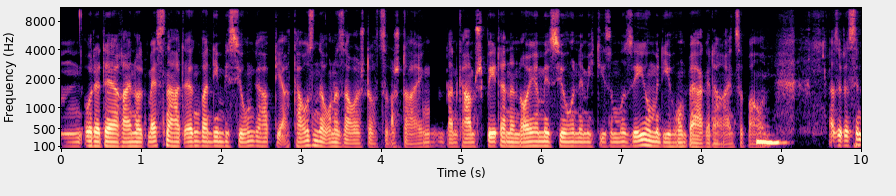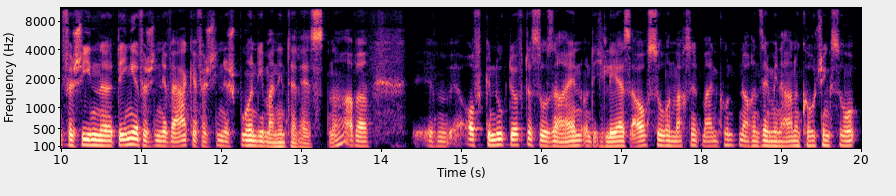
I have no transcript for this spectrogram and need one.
Ähm, oder der Reinhold Messner hat irgendwann die Mission gehabt, die 8000er ohne Sauerstoff zu besteigen. Und dann kam später eine neue Mission, nämlich diese Museum in die Hohen Berge da reinzubauen. Mhm. Also das sind verschiedene Dinge, verschiedene Werke, verschiedene Spuren, die man hinterlässt. Ne? Aber äh, oft genug dürfte es so sein und ich lehre es auch so und mache es mit meinen Kunden auch in Seminaren und Coachings so,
